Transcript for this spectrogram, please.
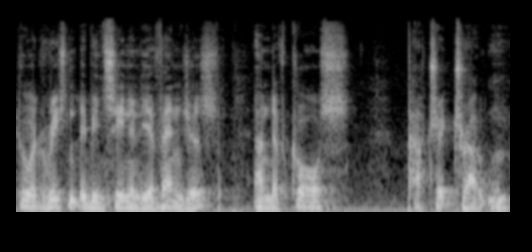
who had recently been seen in The Avengers, and of course, Patrick Troughton.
